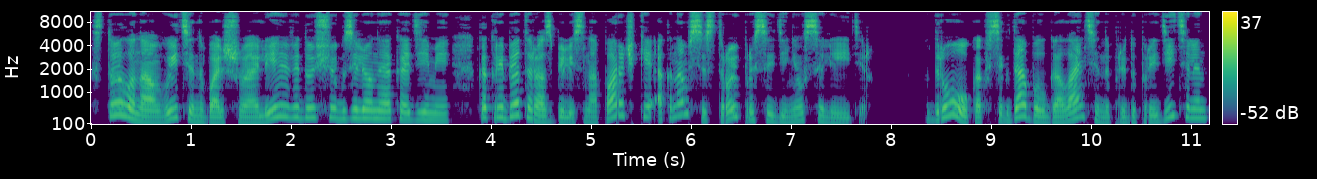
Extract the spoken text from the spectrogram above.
Стоило нам выйти на большую аллею, ведущую к Зеленой Академии, как ребята разбились на парочки, а к нам с сестрой присоединился лейдер. Дроу, как всегда, был галантен и предупредителен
